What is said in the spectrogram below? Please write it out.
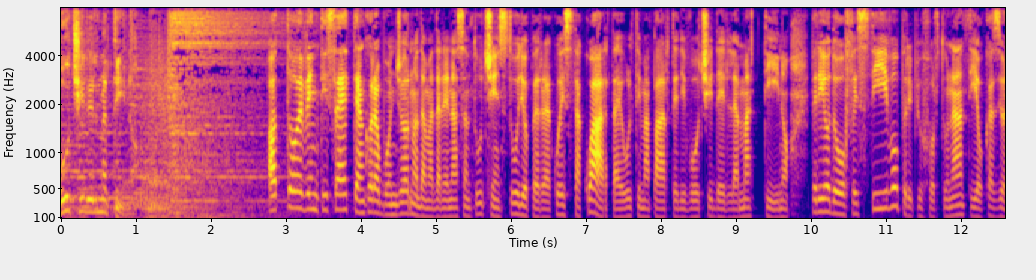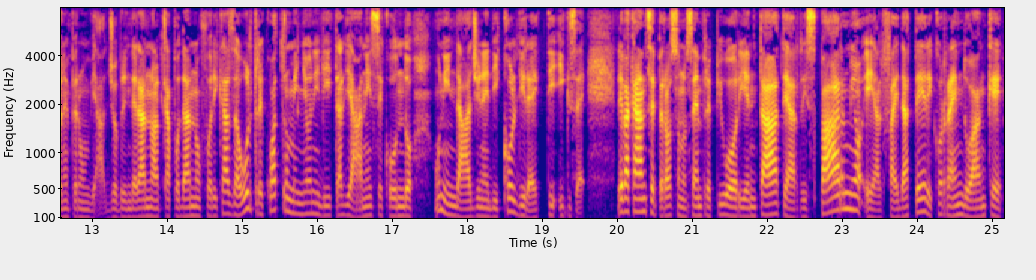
Voci del mattino. 8 e 27, ancora buongiorno da Maddalena Santucci in studio per questa quarta e ultima parte di Voci del Mattino. Periodo festivo, per i più fortunati occasione per un viaggio. Brinderanno al Capodanno fuori casa oltre 4 milioni di italiani secondo un'indagine di Coldiretti XE. Le vacanze però sono sempre più orientate al risparmio e al fai da te ricorrendo anche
